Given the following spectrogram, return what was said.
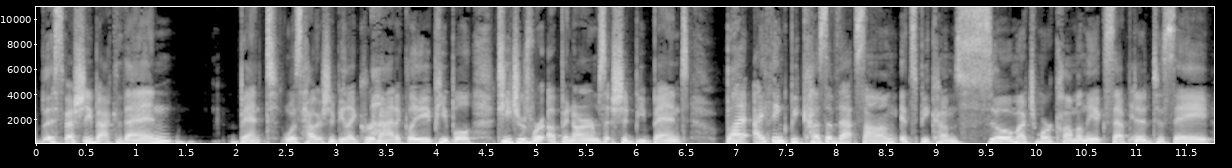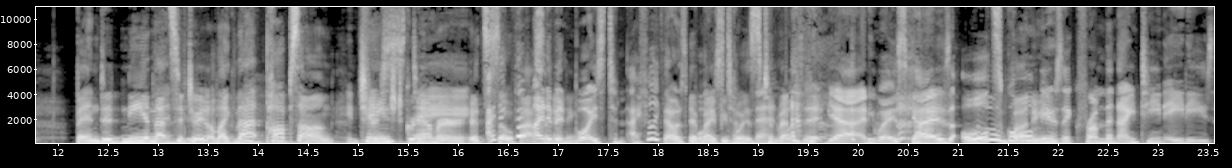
especially back then, bent was how it should be like grammatically. People, teachers were up in arms, it should be bent. But I think because of that song, it's become so much more commonly accepted yeah. to say bended knee in bended that situation. Like that pop song changed grammar. It's I so think that might have been boys to. I feel like that was it might be to boys men, to men. Was it? Yeah. Anyways, guys, old school Funny. music from the 1980s.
